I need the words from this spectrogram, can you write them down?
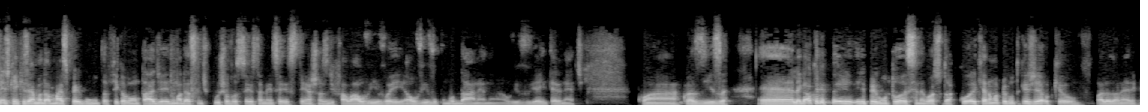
Gente, quem quiser mandar mais pergunta, fica à vontade aí. Numa dessas a gente puxa vocês também. Vocês têm a chance de falar ao vivo aí. Ao vivo como dá, né? Ao vivo via internet. Com a, com a Ziza. É, legal que ele, ele perguntou esse negócio da cor, que era uma pergunta que, já, que eu... Valeu, Danelli.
